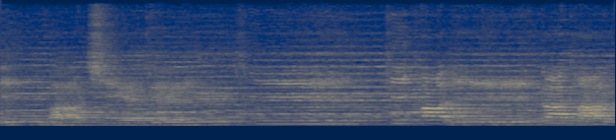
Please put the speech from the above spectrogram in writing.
今消えてゆき光が輝く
